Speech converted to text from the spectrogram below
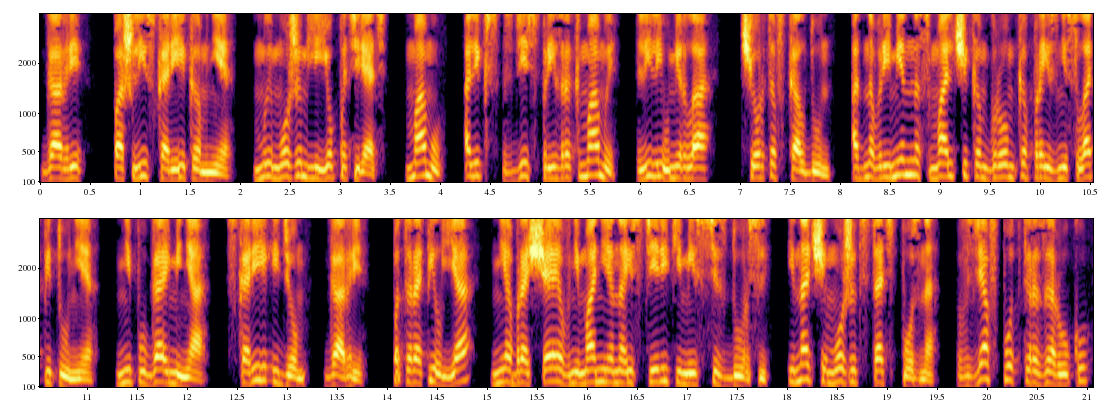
Гарри, пошли скорее ко мне, мы можем ее потерять. Маму, Алекс, здесь призрак мамы, Лили умерла, чертов колдун. Одновременно с мальчиком громко произнесла Петуния. Не пугай меня, скорее идем, Гарри. Поторопил я, не обращая внимания на истерики миссис Дурсль, иначе может стать поздно. Взяв Поттера за руку,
